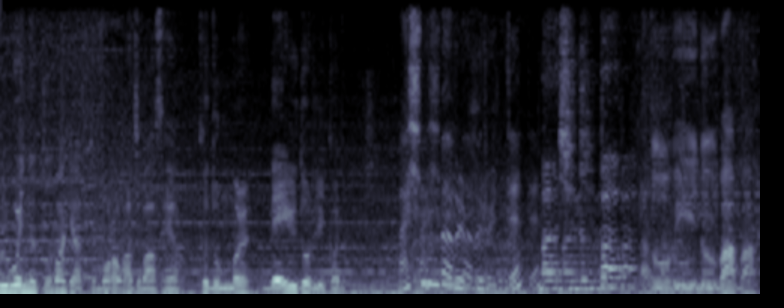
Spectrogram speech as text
울고 있는 뚜벅이한테 뭐라고 하지 마세요. 그 눈물 내일 돌릴 거니 맛있는 밥을 부를 때? 뚜비두밥.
